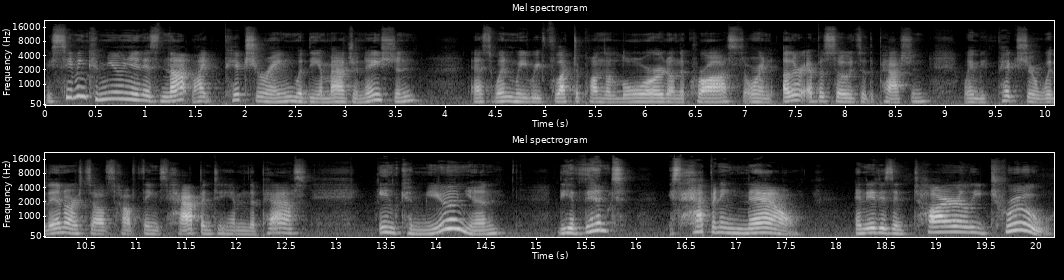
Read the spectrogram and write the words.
Receiving communion is not like picturing with the imagination, as when we reflect upon the Lord on the cross or in other episodes of the Passion, when we picture within ourselves how things happened to him in the past. In communion, the event is happening now, and it is entirely true.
